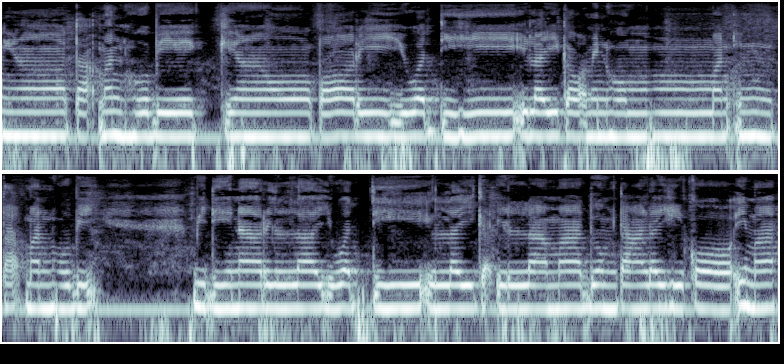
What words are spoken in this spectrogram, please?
ya ta'manhu bi qintari yuwaddihi ilaika wa man in ta'manhu bi bidinarin la yuwaddihi ilaika illa ma dumta alaihi qa'ima.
